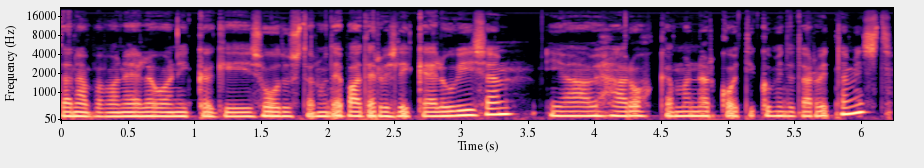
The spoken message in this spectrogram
tänapäevane elu on ikkagi soodustanud ebatervislikke eluviise ja üha rohkem on narkootikumide tarvitamist,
